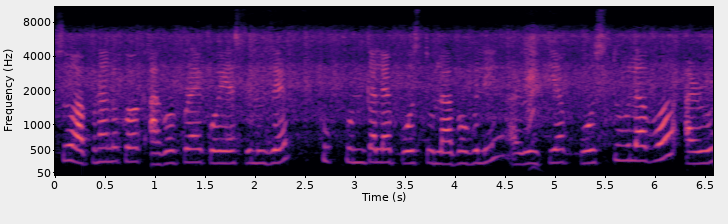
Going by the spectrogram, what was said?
চ' আপোনালোকক আগৰ পৰাই কৈ আছিলোঁ যে খুব সোনকালে পষ্ট ওলাব বুলি আৰু এতিয়া পষ্টটো ওলাব আৰু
